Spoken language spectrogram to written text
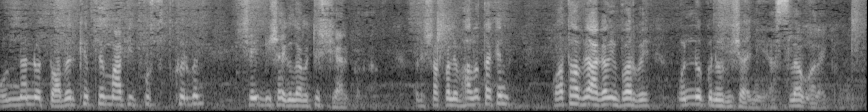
অন্যান্য টবের ক্ষেত্রে মাটি প্রস্তুত করবেন, সেই বিষয়গুলো আমি একটু শেয়ার করলাম। সকলে ভালো থাকেন। কথা হবে আগামী পর্বে অন্য কোনো বিষয় নিয়ে। আসসালামু আলাইকুম।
